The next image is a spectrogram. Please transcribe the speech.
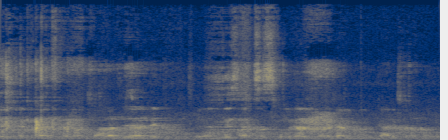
పోదామా కార్యక్రమాలు చాలా చేయాలి. ఇవన్నీ సక్సెస్ఫుల్గా జరగాలి మీ కార్యక్రమాలు.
